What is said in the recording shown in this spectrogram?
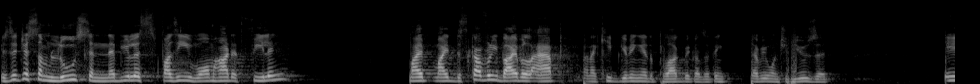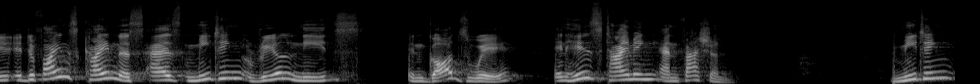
Is it just some loose and nebulous, fuzzy, warm hearted feeling? My, my Discovery Bible app, and I keep giving it a plug because I think everyone should use it, it, it defines kindness as meeting real needs in God's way, in His timing and fashion. Meeting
